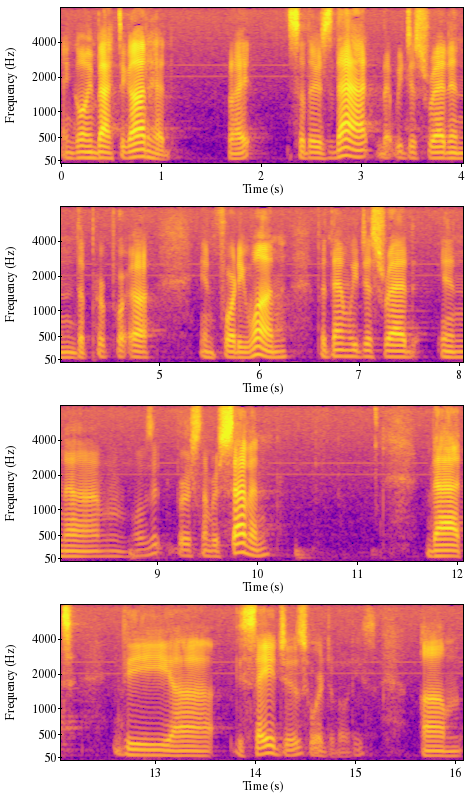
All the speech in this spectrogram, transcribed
and going back to Godhead, right? So there's that that we just read in the purport, uh, in 41, but then we just read in um, what was it, verse number seven, that the uh, the sages who are devotees um,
